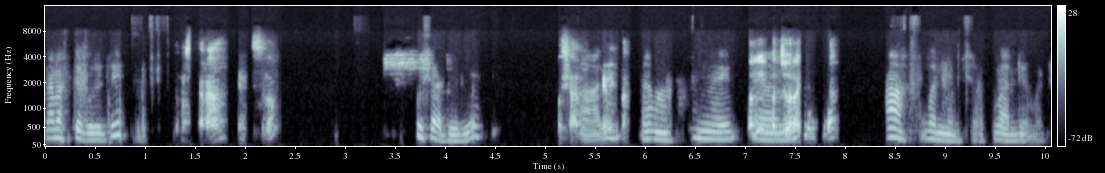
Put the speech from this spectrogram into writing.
ನಮಸ್ತೆ ಗುರುಜಿ. ನಮಸ್ಕಾರ. ನಿಮ್ ಹೆಸರು? ಹೇಳಿ ಹಾ, ಹ್ಮ್, ಸ್ವಲ್ಪ ಜೋರಾಗಿ ಹೇಳ್ತೀರಾ? ಹಾ ಒಂದ್ ನಿಮಿಷ ವಾಲ್ಯೂಮ್ ಮಾಡಿ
